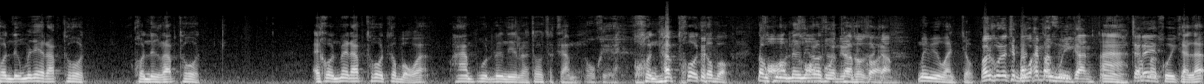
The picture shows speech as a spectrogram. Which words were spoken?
คนหนึ่งไม่ได้รับโทษ คนหนึ่งรับโทษ ไอ้คนไม่รับโทษก็บอกว่าห้ามพูดเรื่องนี้รโทษกรรม โอเค คนรับโทษก็บอกต้องขอพูดเรื่องนี้ขอรโทพูดษกรรมนิรโทษก่อนกรรมไม่มีวันจบเพราะคุณอนุทินบอกว่าให้มาคุยกันอ่าจะต้องได้มาคุยกันแล้ว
